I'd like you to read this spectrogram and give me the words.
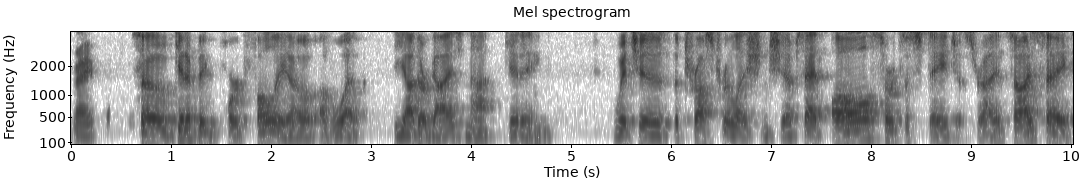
Right. So get a big portfolio of what the other guy's not getting, which is the trust relationships at all sorts of stages, right? So I say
